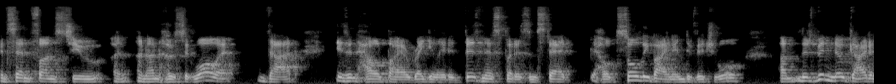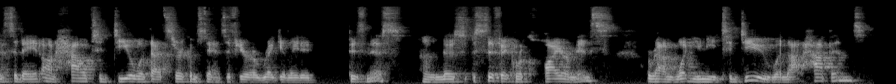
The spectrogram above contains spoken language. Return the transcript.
and send funds to an, an unhosted wallet, that isn't held by a regulated business, but is instead held solely by an individual. Um, there's been no guidance to date on how to deal with that circumstance if you're a regulated business. Um, no specific requirements around what you need to do when that happens.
